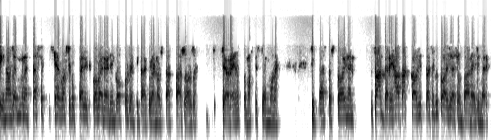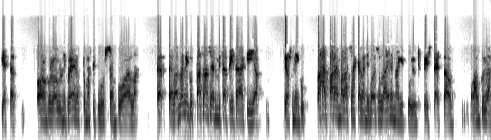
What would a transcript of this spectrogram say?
siinä on semmoinen, että tässä siellä kun pelit kovenee, niin Kokkosen pitää kyllä nostaa tasonsa. Se on ehdottomasti semmoinen. Sitten taas toinen, Santeri Hatakka on sitten taas toiseen suuntaan esimerkki, että on kyllä ollut niin ehdottomasti plussan puolella. Pelannut niin kuin tasan sen, mitä pitääkin, ja jos niin kuin vähän paremmalla sähkällä, niin voisi olla enemmänkin kuin yksi piste, että on, on kyllä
